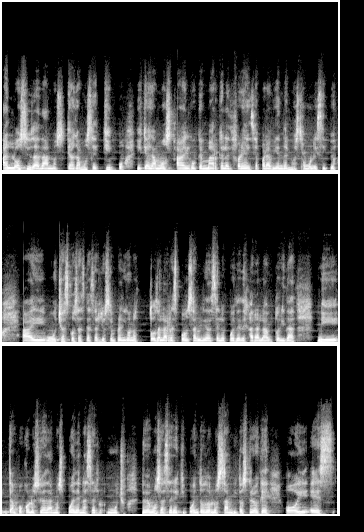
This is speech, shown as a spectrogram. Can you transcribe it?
a los ciudadanos que hagamos equipo y que hagamos algo que marque la diferencia para bien de nuestro municipio. Hay muchas cosas que hacer. Yo siempre digo, no toda la responsabilidad se le puede dejar a la autoridad, ni tampoco los ciudadanos pueden hacer mucho. Debemos hacer equipo en todos los ámbitos. Creo que hoy es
